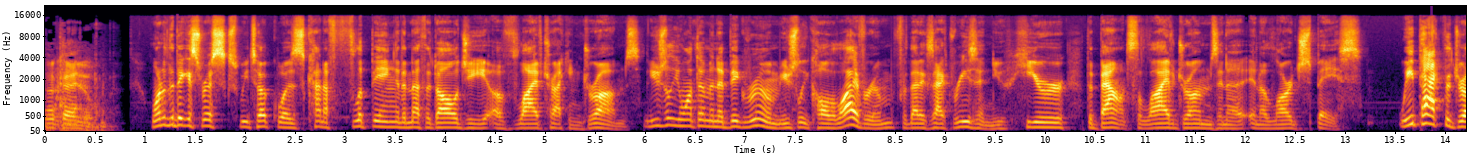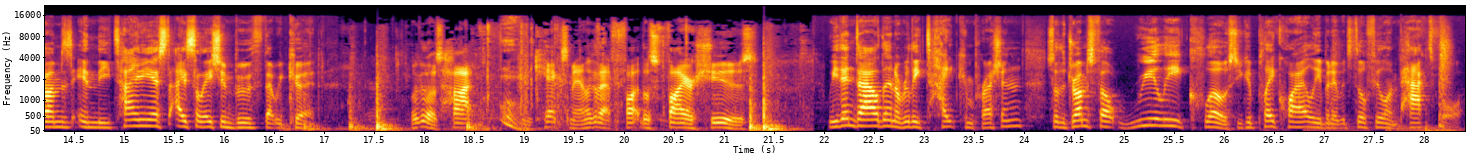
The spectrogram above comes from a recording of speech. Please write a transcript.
Okay. One of the biggest risks we took was kind of flipping the methodology of live tracking drums. Usually, you want them in a big room, usually called a live room, for that exact reason. You hear the bounce, the live drums in a, in a large space. We packed the drums in the tiniest isolation booth that we could. Look at those hot kicks, man. Look at that fi- those fire shoes. We then dialed in a really tight compression, so the drums felt really close. You could play quietly, but it would still feel impactful.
